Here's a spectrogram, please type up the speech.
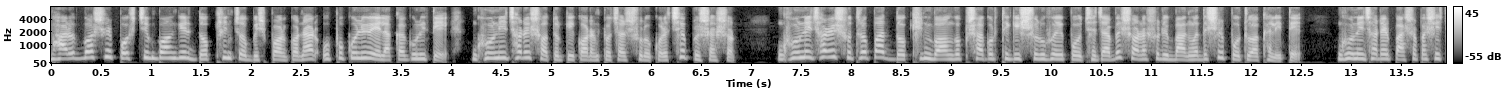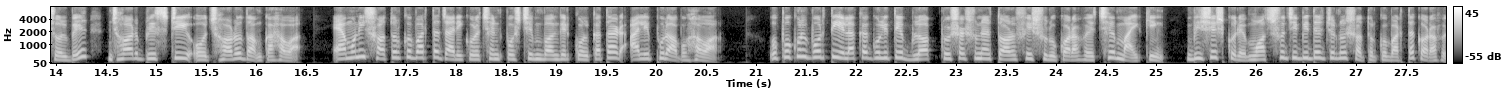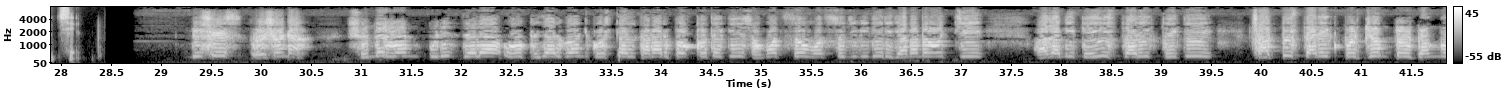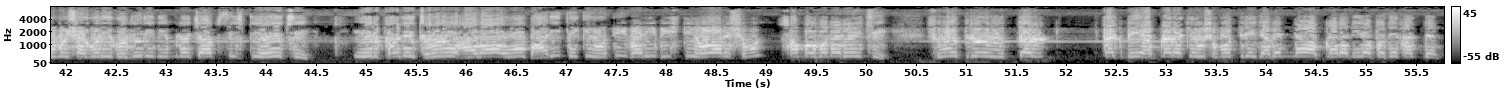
ভারতবর্ষের পশ্চিমবঙ্গের দক্ষিণ চব্বিশ পরগনার উপকূলীয় এলাকাগুলিতে ঘূর্ণিঝড়ের সতর্কীকরণ প্রচার শুরু করেছে প্রশাসন। ঘূর্ণিঝড়ের সূত্রপাত দক্ষিণ বঙ্গোপসাগর থেকে শুরু হয়ে পৌঁছে যাবে সরাসরি বাংলাদেশের পটুয়াখালীতে। ঘূর্ণিঝড়ের পাশাপাশি চলবে ঝড় বৃষ্টি ও ঝড় দমকা হাওয়া। এমনই সতর্কবার্তা জারি করেছেন পশ্চিমবঙ্গের কলকাতার আলিপুর আবহাওয়া। উপকূলবর্তী এলাকাগুলিতে ব্লক প্রশাসনের তরফে শুরু করা হয়েছে মাইকিং। বিশেষ করে মৎস্যজীবীদের জন্য সতর্কবার্তা করা হচ্ছে। বিশেষ ঘোষণা, সুন্দরবন পুলিশ জেলা ও ফেজারগঞ্জ কোস্টাল থানার পক্ষ থেকে সমস্ত মৎস্যজীবীদের জানানো হচ্ছে, আগামী তেইশ তারিখ থেকে ছাব্বিশ তারিখ পর্যন্ত বঙ্গোপসাগরে গভীর নিম্নচাপ সৃষ্টি হয়েছে। এর ফলে ঝোড়ো হাওয়া ও ভারী থেকে অতি ভারী বৃষ্টি হওয়ার সম্ভাবনা রয়েছে। সমুদ্র উত্তাল থাকবে আপনারা কেউ সমুদ্রে যাবেন না আপনারা নিরাপদে থাকবেন।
